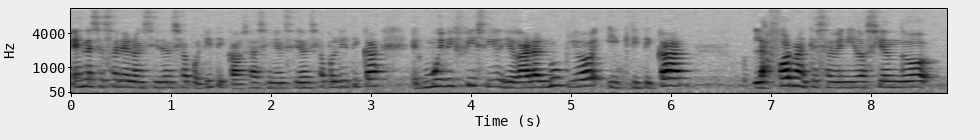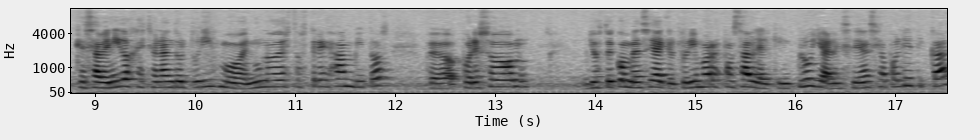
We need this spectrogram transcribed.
es necesaria la incidencia política. O sea, sin incidencia política es muy difícil llegar al núcleo y criticar la forma en que se ha venido haciendo, que se ha venido gestionando el turismo en uno de estos tres ámbitos por eso yo estoy convencida de que el turismo responsable, el que incluya la incidencia política,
